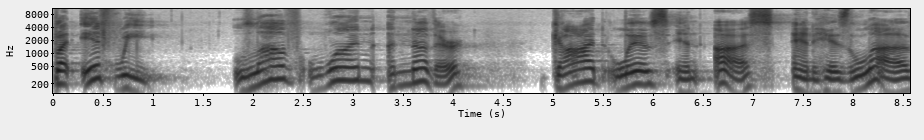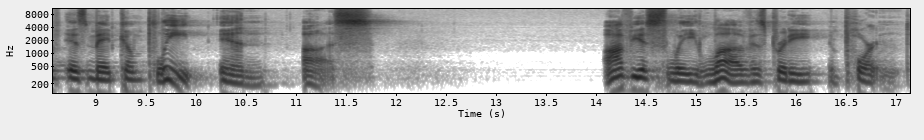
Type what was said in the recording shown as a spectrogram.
But if we love one another, God lives in us, and his love is made complete in us. Obviously, love is pretty important.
